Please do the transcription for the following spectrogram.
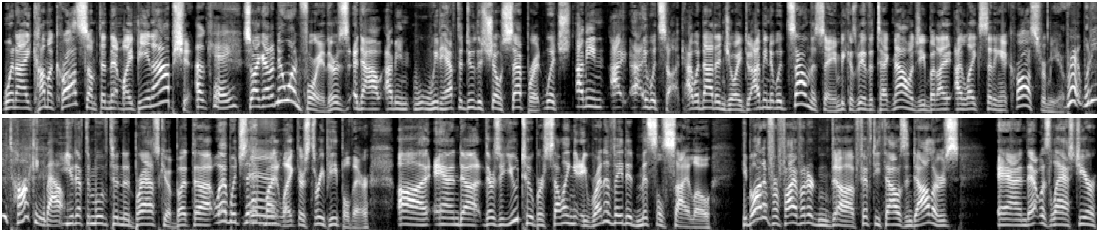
when I come across something that might be an option. Okay. So I got a new one for you. There's now. I mean, we'd have to do the show separate, which I mean, I, I it would suck. I would not enjoy. Do, I mean, it would sound the same because we have the technology, but I, I like sitting across from you. Right. what are you talking about? You'd have to move to Nebraska, but uh, well, which Zach might like. There's three people there, uh, and uh, there's a YouTuber selling a renovated missile silo. He bought it for five hundred and uh, fifty thousand dollars, and that was last year.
